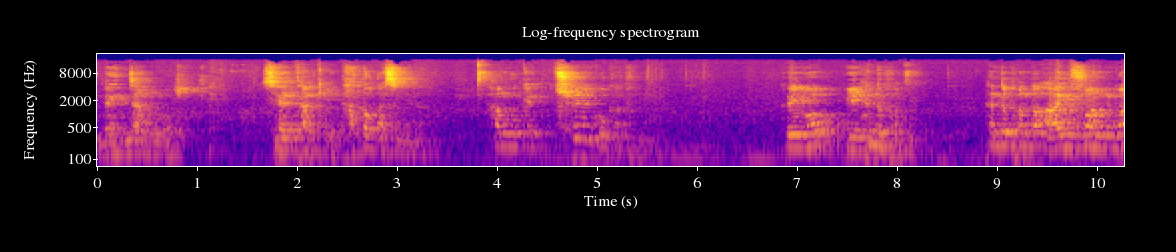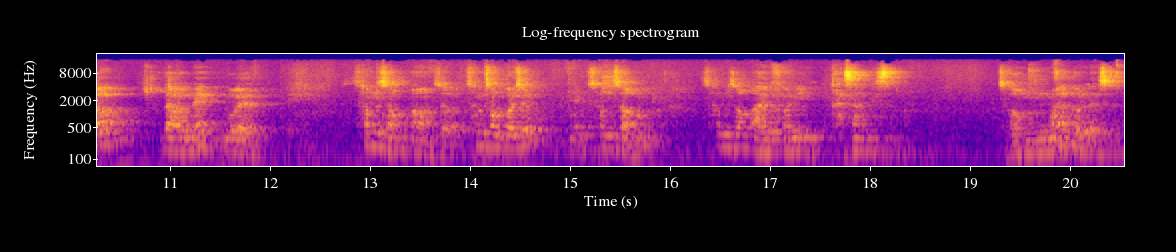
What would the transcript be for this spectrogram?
냉장고, 세탁기 다 똑같습니다. 한국의 최고 가 품입니다. 그리고 이 핸드폰. 핸드폰도 아이폰과 그 다음에 뭐예요? 삼성, 어, 저 삼성 거죠? 삼성. 삼성 아이폰이 가장 비싼 거예요. 정말 놀랐어요.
